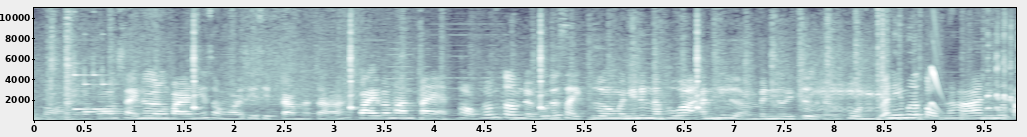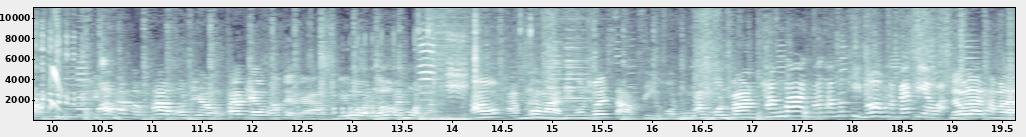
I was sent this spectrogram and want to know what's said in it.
ว ก็ใส่เนยลงไปอันนี้ 240 กรัมนะจ๊ะไฟประมาณ8ขอเพิ่มเติมเดี๋ยวกูจะใส่เกลือลงไปนิดนึงนะ เพราะว่าอันที่เหลือมันเป็นเนยจืดนะทุกคน อันนี้มือตบนะคะ อันนี้มือตำมาทำกับข้าวคนเดียว แป๊บเดียวมาเสร็จแล้วดิวเลอะไปหมดอะ เอ้าทำอาหารมีคนช่วย3-4คนทำบนบ้าน ทั้งบ้านมาทำต้องขี่หม้อมาทำแป๊บเดียวอะ แล้วเวลาทำอะไร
